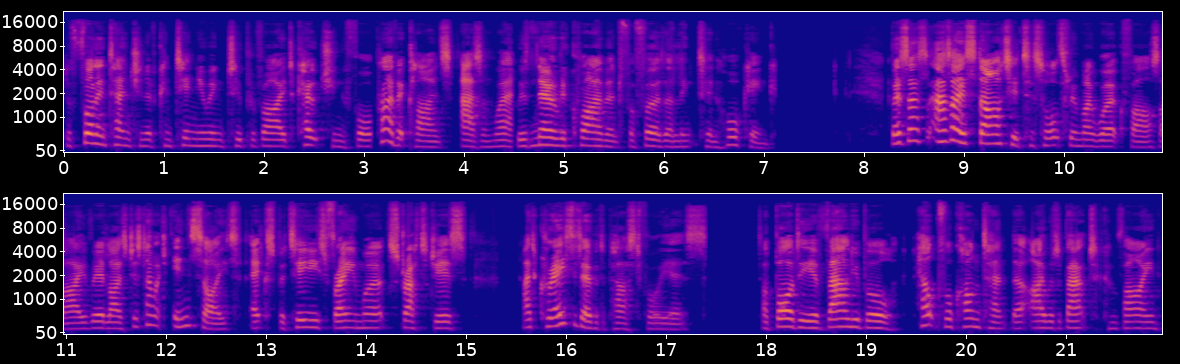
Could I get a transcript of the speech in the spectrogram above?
the full intention of continuing to provide coaching for private clients as and when, with no requirement for further LinkedIn hawking. But as, as I started to sort through my work files, I realised just how much insight, expertise, frameworks, strategies I'd created over the past four years. A body of valuable, helpful content that I was about to confine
